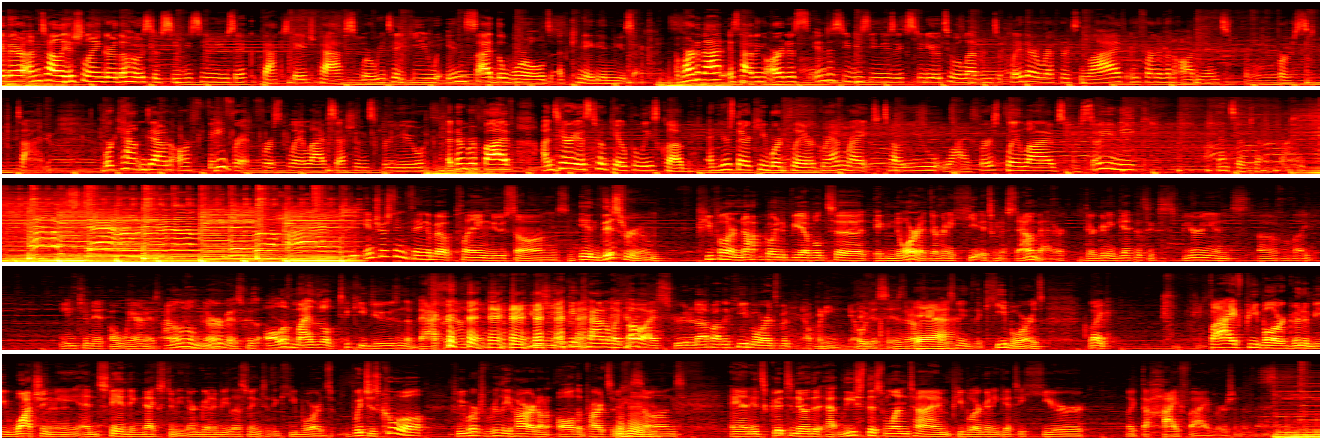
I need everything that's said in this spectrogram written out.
Hey there, I'm Talia Schlanger, the host of CBC Music Backstage Pass, where we take you inside the world of Canadian music. A part of that is having artists into CBC Music Studio 211 to play their records live in front of an audience for the first time. We're counting down our favorite First Play live sessions for you. At number five, Ontario's Tokyo Police Club. And here's their keyboard player, Graham Wright, to tell you why First Play lives are so unique and so terrifying. Interesting thing about playing new songs in this room, people are not going to be able to ignore it. They're going to hear it's going to sound better. They're going to get this experience of like intimate awareness. I'm a little mm-hmm. nervous because all of my little ticky doos in the background. usually you can count on like, oh, I screwed it up on the keyboards, but nobody notices. They're not Yeah. listening to the keyboards. Like five people are going to be watching me and standing next to me. They're going to be listening to the keyboards, which is cool. 'cause we worked really hard on all the parts of these mm-hmm. songs, and it's good to know that at least this one time, people are going to get to hear like the hi-fi version of that.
